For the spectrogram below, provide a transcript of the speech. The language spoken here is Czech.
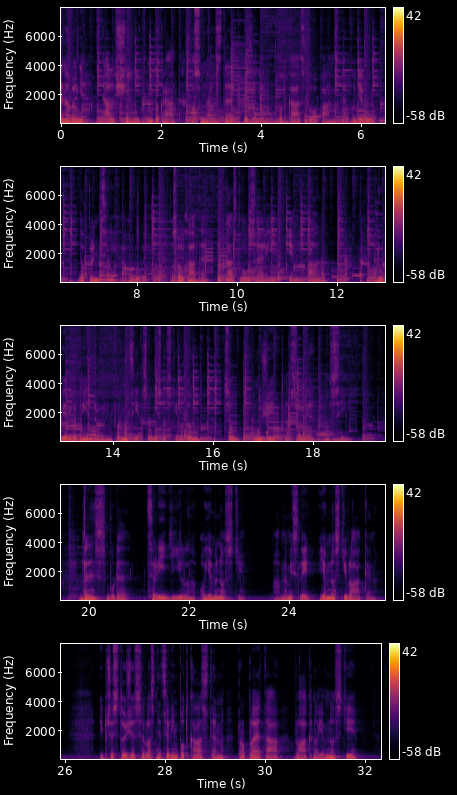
Jste na vlně další, tentokrát 18. epizody podcastu o pánském oděvu, doplňcích a obuvi. Posloucháte podcastovou sérii Jemný pán, důvěryhodný zdroj informací a souvislostí o tom, co muži na sobě nosí. Dnes bude celý díl o jemnosti. Mám na mysli jemnosti vláken – i přesto, že se vlastně celým podcastem proplétá vlákno jemnosti,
